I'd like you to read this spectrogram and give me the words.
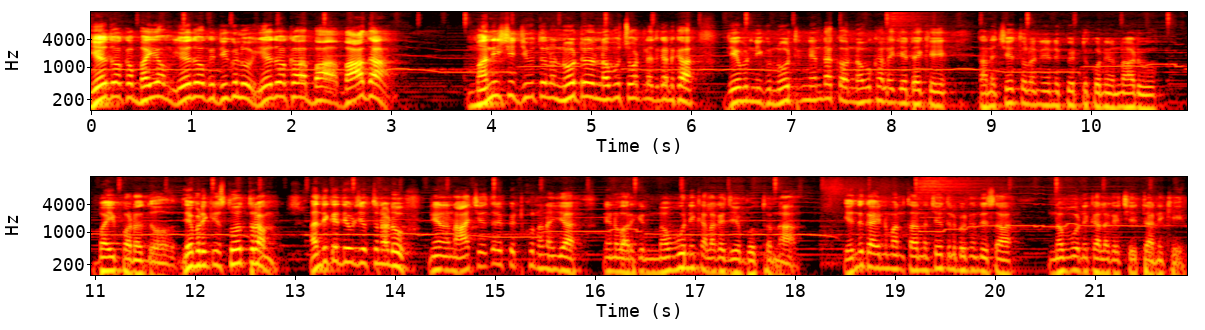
ఏదో ఒక భయం ఏదో ఒక దిగులు ఏదో ఒక బా బాధ. మనిషి జీవితంలో నోటిలో నవ్వు చూడలేదు కనుక దేవుడు నీకు నోటి నిండా నవ్వు కలిగేటకి తన చేతిలో నేను పెట్టుకొని ఉన్నాడు. భయపడదు దేవుడికి స్తోత్రం. అందుకే దేవుడు చెప్తున్నాడు నేను నా చేతిలో పెట్టుకున్నానయ్యా నేను వారికి నవ్వుని కలగజేయబోతున్నా. ఎందుకు ఆయన మన తన చేతులు పెట్టుకుంది తెలుసా? నవ్వుని కలగ చేయటానికి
